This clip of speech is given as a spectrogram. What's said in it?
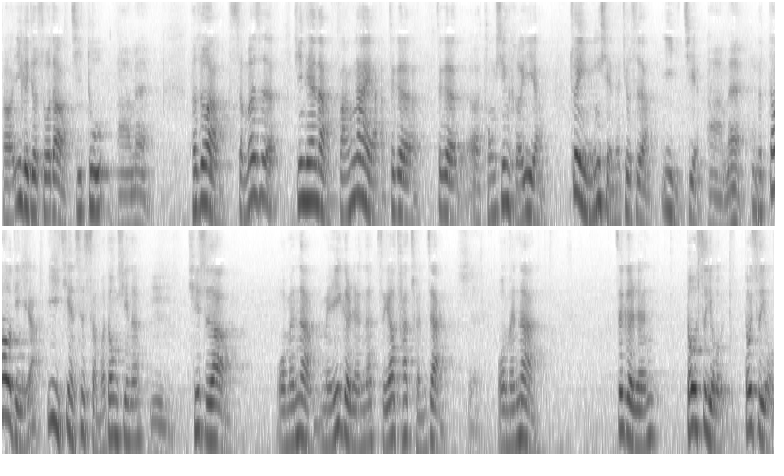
哦，一个就说到基督。阿门。他说啊，什么是今天呢、啊？妨碍啊，这个这个呃同心合意啊，最明显的就是啊意见。阿门。那到底啊意见是什么东西呢？嗯，其实啊。我们呢，每一个人呢，只要他存在，是我们呢，这个人都是有都是有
